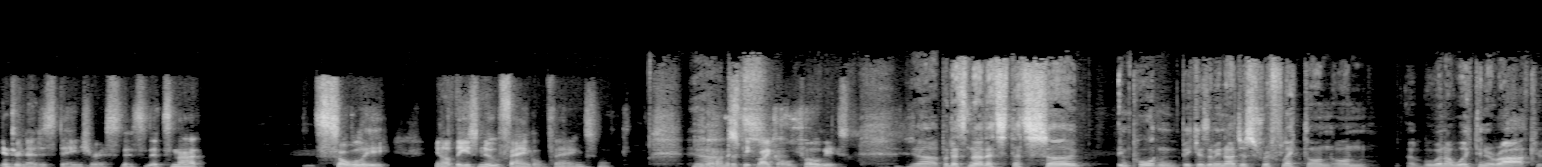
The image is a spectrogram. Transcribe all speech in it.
Internet is dangerous. It's, it's not solely, you know, these newfangled things yeah, don't want to speak like old fogies. Yeah, but that's no, that's that's so important because I mean, I just reflect on on uh, when I worked in Iraq. The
